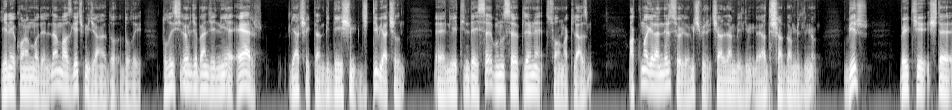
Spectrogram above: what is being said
Yeni ekonomi modelinden vazgeçmeyeceğine do- dolayı. Dolayısıyla önce bence niye eğer gerçekten bir değişim, ciddi bir açılım e, niyetindeyse bunun sebeplerini sormak lazım. Aklıma gelenleri söylüyorum. Hiçbir içeriden bilgim veya dışarıdan bilgim yok. Bir, belki işte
